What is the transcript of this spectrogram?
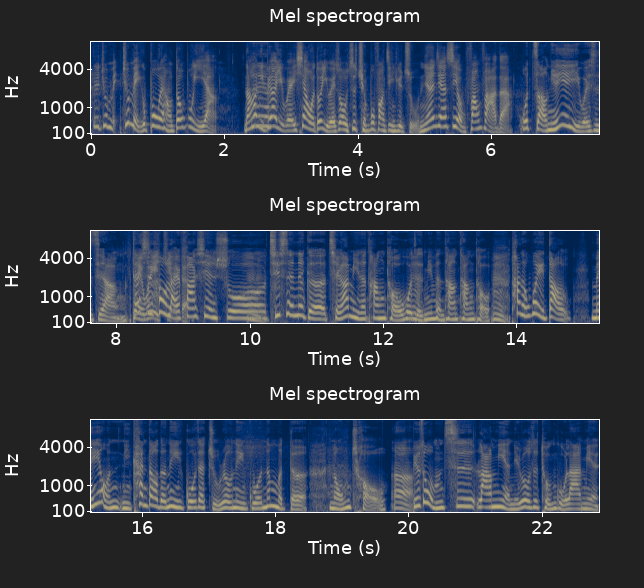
对，就每就每个部位好像都不一样。然后你不要以为像我都以为说我是全部放进去煮，你人家是有方法的。我早年也以为是这样，但是后来发现说，其实那个切拉米的汤头或者米粉汤汤头，嗯，它的味道没有你看到的那一锅在煮肉那一锅那么的浓稠。嗯，比如说我们吃拉面，你如果是豚骨拉面，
